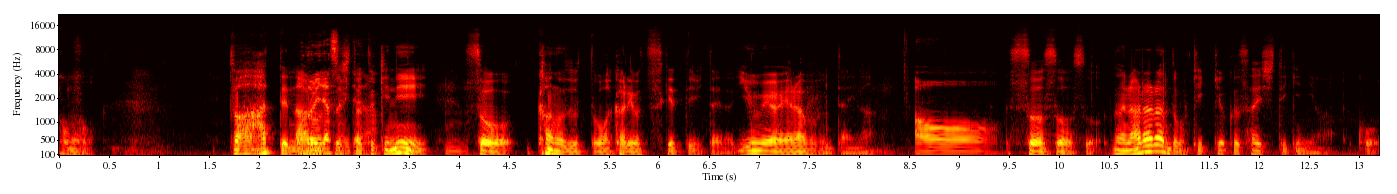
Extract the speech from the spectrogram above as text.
もうバーってなろうとした時にうんそう彼女と別れをつけてみたいな夢を選ぶみたいな。ああそうそうそう。ララランドも結局最終的にはこ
